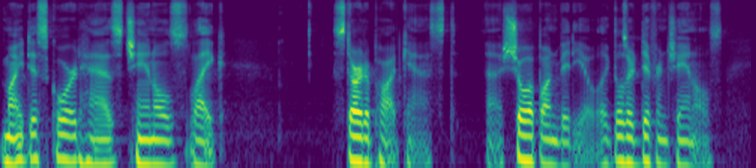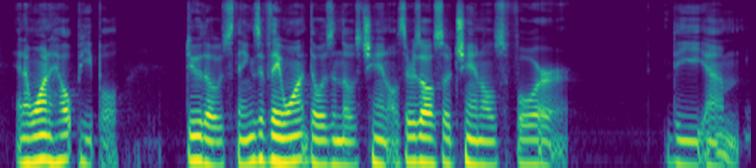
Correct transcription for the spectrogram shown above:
my Discord has channels like start a podcast, uh, show up on video. Like those are different channels. And I want to help people do those things if they want those in those channels. There's also channels for the um,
